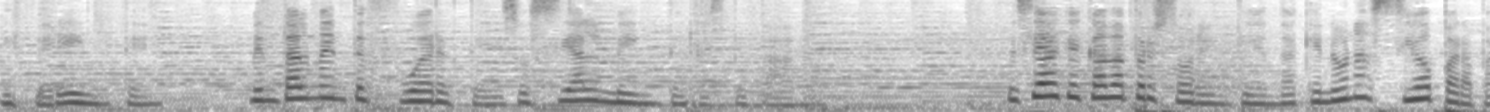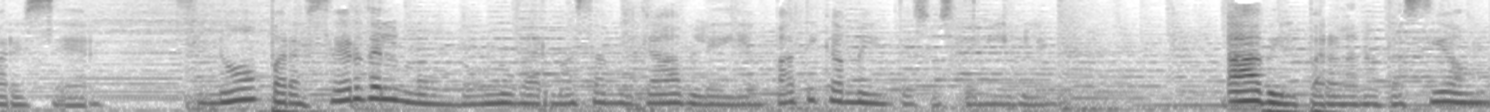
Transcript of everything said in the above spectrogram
diferente, mentalmente fuerte y socialmente respetada. Desea que cada persona entienda que no nació para parecer, sino para hacer del mundo un lugar más amigable y empáticamente sostenible. Hábil para la natación,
